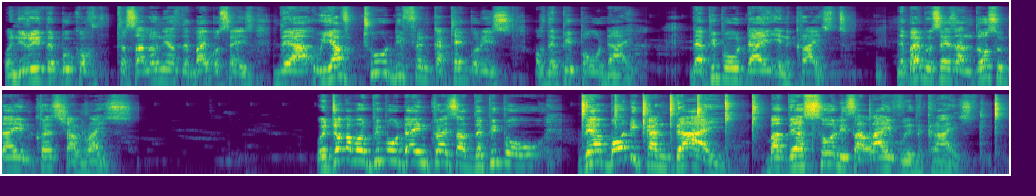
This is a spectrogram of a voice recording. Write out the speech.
When you read the book of Thessalonians, the Bible says there are, we have two different categories of the people who die. Are people who die in Christ. The Bible says, and those who die in Christ shall rise. We talk about people who die in Christ are the people who, their body can die, but their soul is alive with Christ.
